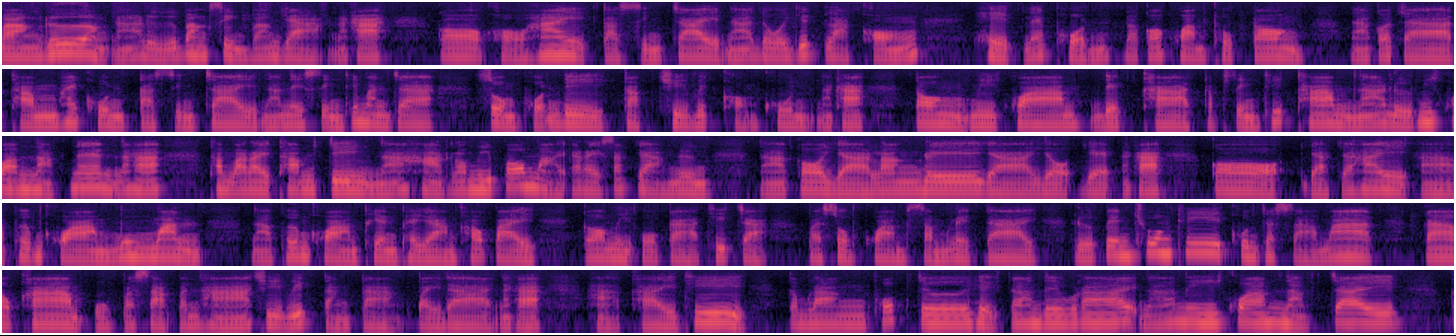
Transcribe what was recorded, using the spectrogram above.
บางเรื่องนะหรือบางสิ่งบางอย่างนะคะ ก็ขอให้ตัดสินใจนะโดยยึดหลักของ เหตุและผลแล้วก็ความถูกต้องนะก็จะทำให้คุณตัดสินใจนะในสิ่งที่มันจะส่งผลดีกับชีวิตของคุณนะคะ ต้องมีความเด็ดขาดกับสิ่งที่ทำนะหรือมีความหนักแน่นนะคะทำอะไรทำจริงนะหากเรามีเป้าหมายอะไรสักอย่างหนึ่งนะก็อย่าลังเลอย่าเหยาะแยะนะคะ ก็อยากจะให้เพิ่มความมุ่งมั่นนะเพิ่มความเพียรพยายามเข้าไป ก็มีโอกาสที่จะ ประสบความสำเร็จได้ หรือเป็นช่วงที่คุณจะสามารถก้าวข้ามอุปสรรคปัญหาชีวิตต่างๆ ไปได้นะคะ หากใครที่กำลังพบเจอเหตุการณ์เลวร้ายนะมีความหนักใจ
